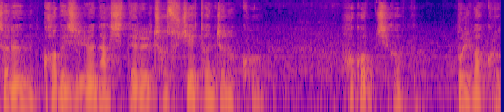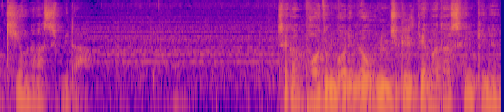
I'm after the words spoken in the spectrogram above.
저는 겁에 질려 낚싯대를 저수지에 던져놓고 허겁지겁 물 밖으로 기어 나왔습니다. 제가 버둥거리며 움직일 때마다 생기는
